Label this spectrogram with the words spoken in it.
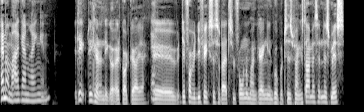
Han må meget gerne ringe ind. Ja, det, det kan han ikke godt gøre, ja. ja. Øh, det får vi lige fikset, så der er et telefonnummer, han kan ringe ind på på et tidspunkt. Han kan starte med at sende en sms,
